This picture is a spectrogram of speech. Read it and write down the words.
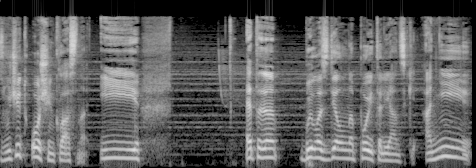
звучит очень классно. И это было сделано по-итальянски. Они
